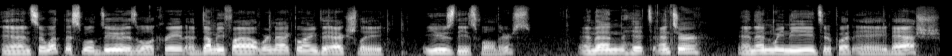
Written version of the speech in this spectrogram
And so what this will do is we'll create a dummy file. We're not going to actually use these folders. And then hit enter and then we need to put a dash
